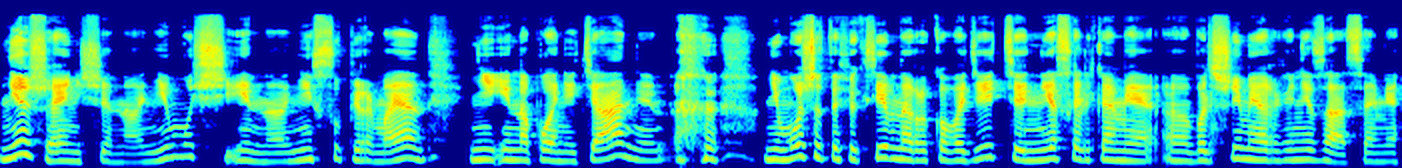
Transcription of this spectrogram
ни женщина, ни мужчина, ни супермен, ни инопланетянин не может эффективно руководить несколькими э, большими организациями.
